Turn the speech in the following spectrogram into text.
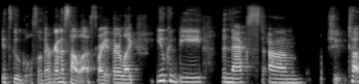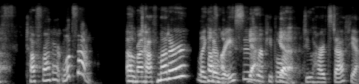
it's Google, so they're going to sell us, right? They're like, you could be the next um shoot tough tough runner. What's that? Oh, Tough Mudder, like tough the mudder. races yeah. where people yeah. do hard stuff. Yeah.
